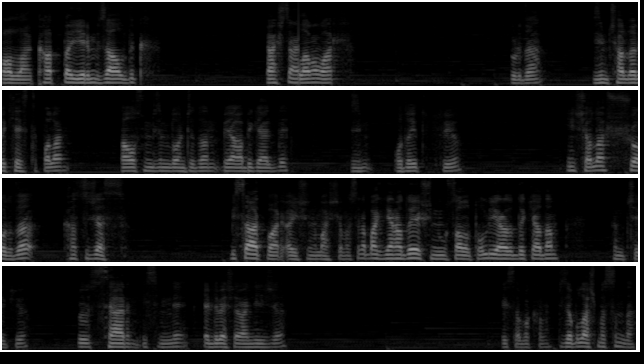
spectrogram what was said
Vallahi katta yerimizi aldık. Kaç tane lama var. Burada. Bizim çarları kesti falan. Sağ olsun bizim loncadan bir abi geldi. Bizim odayı tutuyor. İnşallah şu odada kasacağız. Bir saat var ay ışığının başlamasına. Bak yan odaya şimdi musallat oldu. Yan odadaki adam sıkıntı çekiyor. Bu Sern isimli 55 level ninja. Neyse bakalım. Bize bulaşmasın da.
